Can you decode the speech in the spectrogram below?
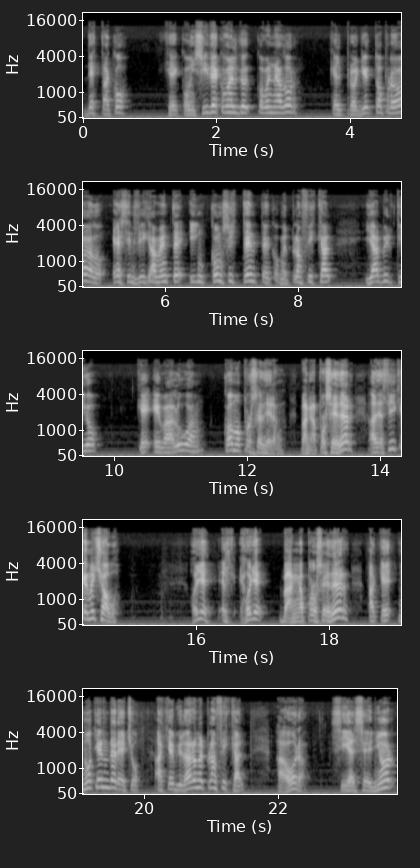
destacó que coincide con el gobernador que el proyecto aprobado es significativamente inconsistente con el plan fiscal y advirtió que evalúan cómo procederán. Van a proceder a decir que no hay chavo. Oye, oye, van a proceder a que no tienen derecho, a que violaron el plan fiscal. Ahora, si el señor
